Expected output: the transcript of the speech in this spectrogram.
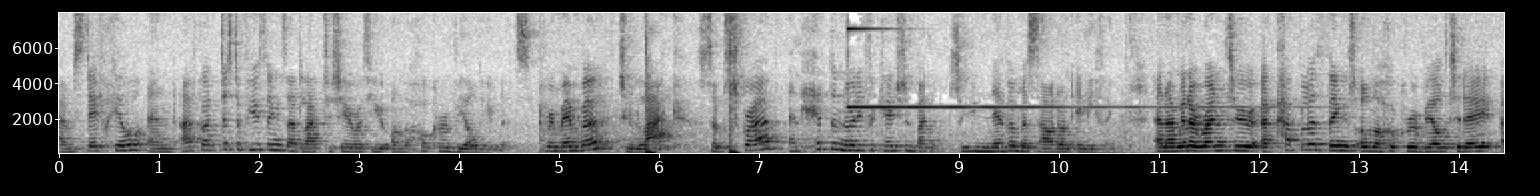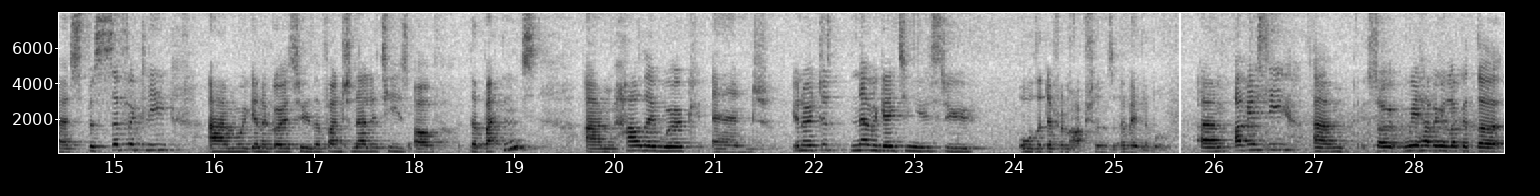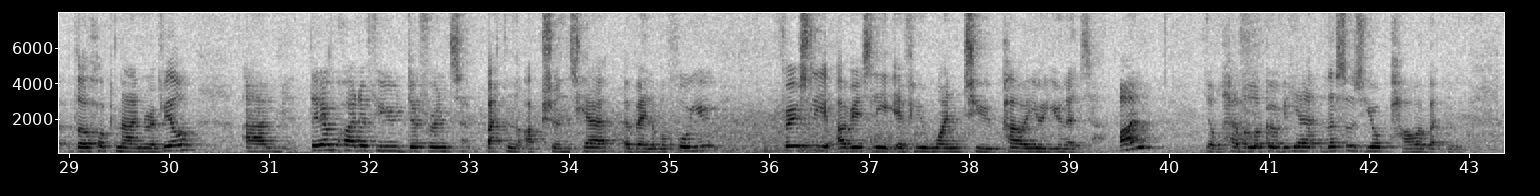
I'm Steph Geel and I've got just a few things I'd like to share with you on the hook reveal units. Remember to like, subscribe and hit the notification button so you never miss out on anything. And I'm going to run through a couple of things on the hook reveal today. Uh, specifically, um, we're going to go through the functionalities of the buttons, um, how they work and you know just navigating you through all the different options available. Um, obviously, um, so we're having a look at the, the Hook 9 reveal. Um, there are quite a few different button options here available for you. Firstly, obviously, if you want to power your unit on, you'll have a look over here. This is your power button.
